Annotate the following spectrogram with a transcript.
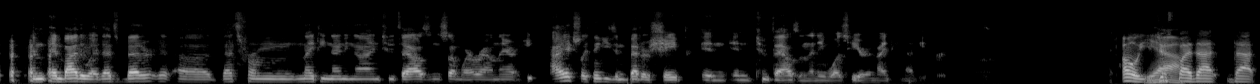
and and by the way, that's better. Uh, that's from 1999, 2000, somewhere around there. He, I actually think he's in better shape in in 2000 than he was here in 1993. Oh, yeah. Just by that that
